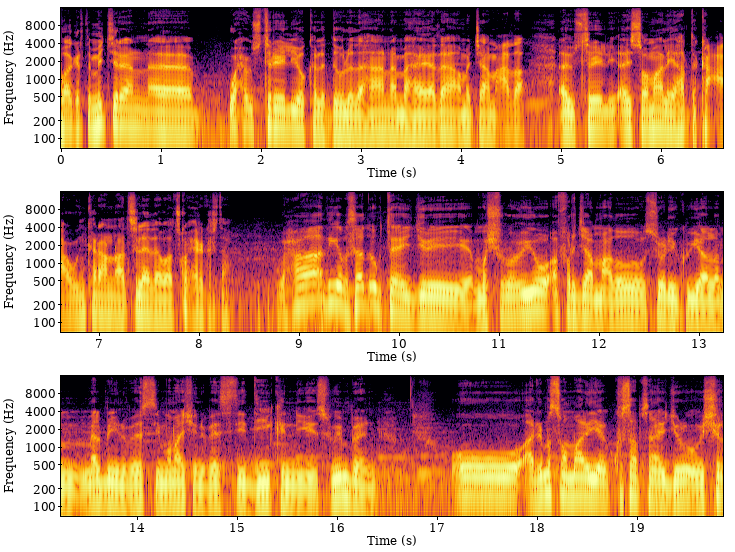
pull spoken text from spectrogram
Waa garta ma jiraan wax australia oo kale dowlad ahaan ama hay'adaha ama jaamacada australia ay soomaaliya hadda ka caawin karaan aad is leedahay waad isku xiri kartaa? Waxaa adigaba saad og tahay jiray mashruucyo afar jaamacadood oo australia ku yaalla melbourne university monash university deacon iyo swinburne oo arrimo soomaaliya ku saabsan ay jiro oo shir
